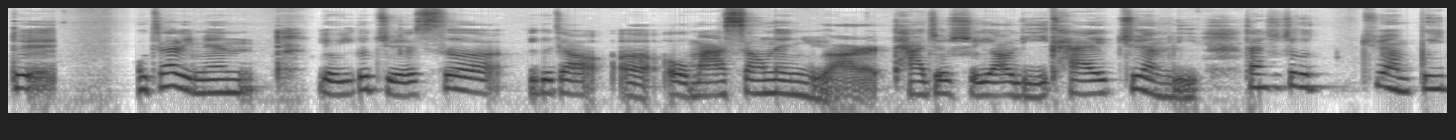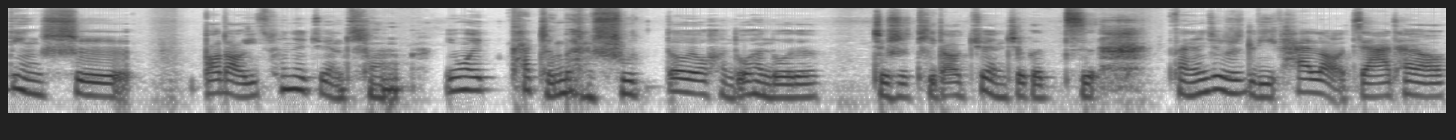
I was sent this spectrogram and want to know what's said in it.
对。我在里面有一个角色，一个叫呃欧妈桑的女儿，她就是要离开圈里，但是这个圈不一定是宝岛一村的眷村，因为它整本书都有很多很多的。就是提到“卷”这个字，反正就是离开老家，他要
